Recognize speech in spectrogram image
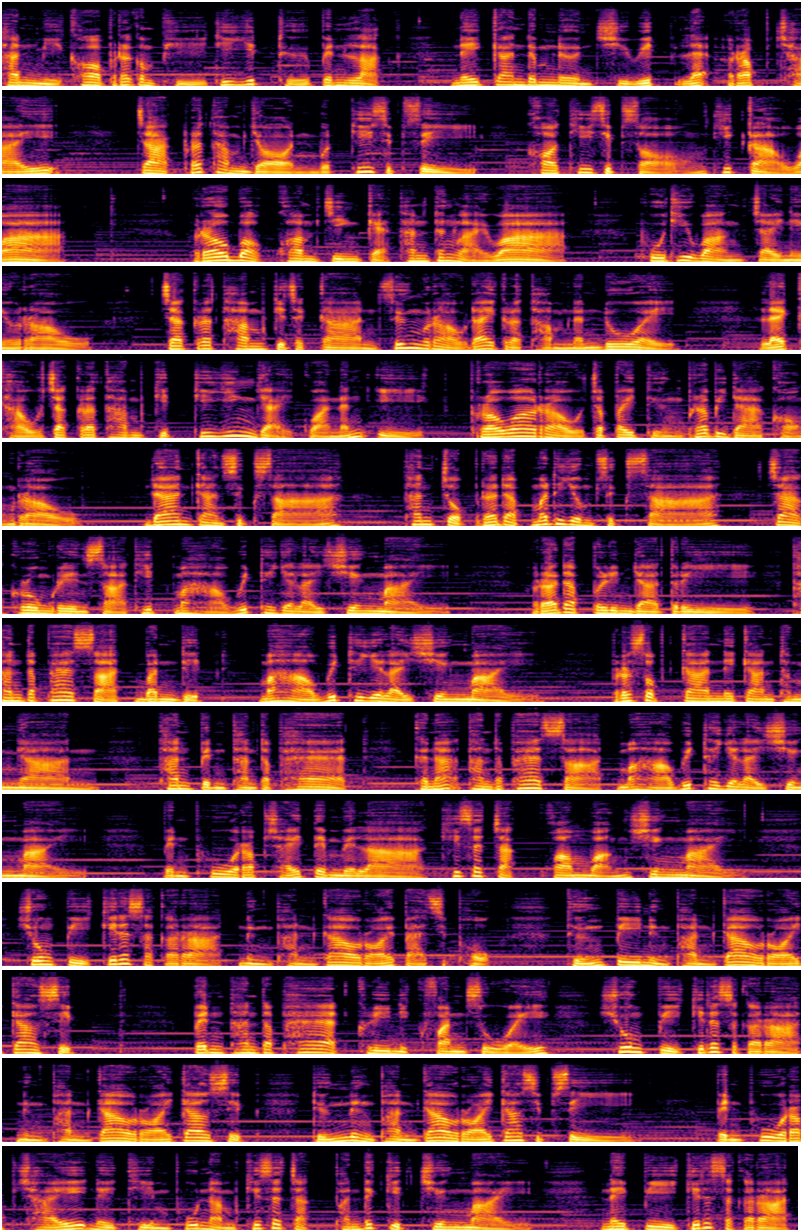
ท่านมีข้อพระคัมภีร์ที่ยึดถือเป็นหลักในการดำเนินชีวิตและรับใช้ จากพระธรรมยอห์นบทที่ 14 ข้อที่ 12 ที่กล่าวว่า เราบอกความจริงแก่ท่านทั้งหลายว่า ผู้ที่วางใจในเราจะกระทำกิจการซึ่งเราได้กระทำนั้นด้วย และเขาจะกระทำกิจที่ยิ่งใหญ่กว่านั้นอีก เพราะว่าเราจะไปถึงพระบิดาของเรา ด้านการศึกษา ท่านจบระดับมัธยมศึกษา จากโรงเรียนสาธิตมหาวิทยาลัยเชียงใหม่ ระดับปริญญาตรี ทันตแพทยศาสตร์บัณฑิต มหาวิทยาลัยเชียงใหม่ ประสบการณ์ในการทำงาน ท่านเป็นทันตแพทย์ คณะทันตแพทยศาสตร์ มหาวิทยาลัยเชียงใหม่ เป็นผู้รับใช้เต็มเวลาคิสจักรความหวังเชียงใหม่ ช่วงปีคริสตศักราช 1986 ถึงปี 1990 เป็นทันตแพทย์คลินิกฟันสวย ช่วงปีคริสตศักราช 1990 ถึง 1994 เป็นผู้รับใช้ในทีมผู้นำคิสจักรพันธกิจเชียงใหม่ ในปีคริสตศักราช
